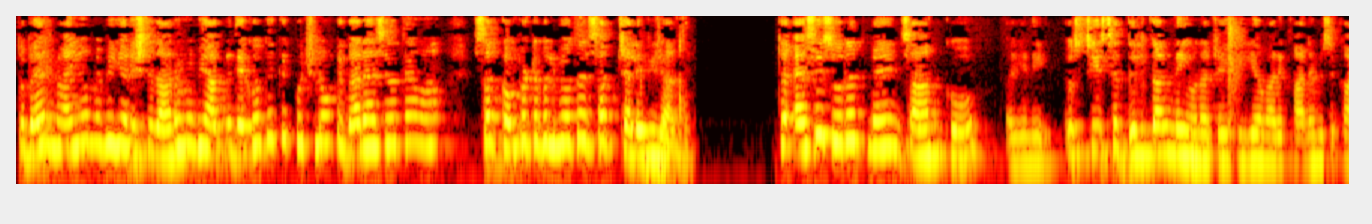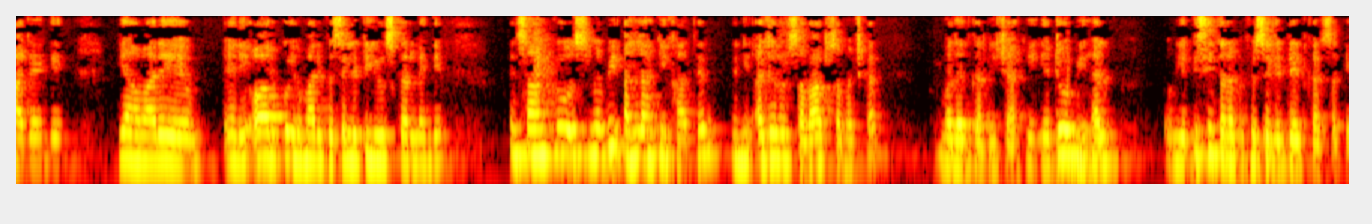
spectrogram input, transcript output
تو بہن بھائیوں میں بھی یا رشتے داروں میں بھی آپ نے دیکھو گے کہ کچھ لوگوں کے گھر ایسے ہوتے ہیں، وہاں سب کمفرٹیبل بھی ہوتے ہیں، سب چلے بھی جاتے ہیں۔ تو ایسی صورت میں انسان کو یعنی اس چیز سے دل تنگ نہیں ہونا چاہیے کہ یہ ہمارے کھانے میں سے کھا جائیں گے یا ہمارے یعنی اور کوئی ہماری فیسلٹی یوز کر لیں گے۔ انسان کو اس میں بھی اللہ کی خاطر یعنی اجر اور ثواب سمجھ کر مدد کرنی چاہیے، یا جو بھی ہیلپ یا کسی طرح بھی فیسلٹیٹ کر سکے۔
